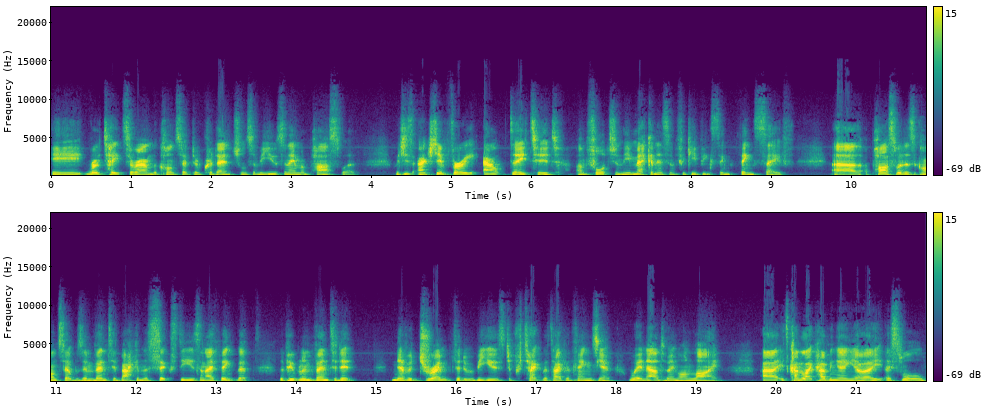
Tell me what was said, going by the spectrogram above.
it rotates around the concept of credentials of a username and password which is actually a very outdated unfortunately mechanism for keeping things safe uh, a password as a concept was invented back in the 60s and i think that the people who invented it never dreamt that it would be used to protect the type of things you know we're now doing online uh, it's kind of like having a you know a, a small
